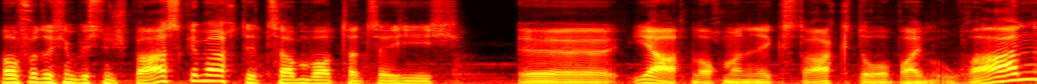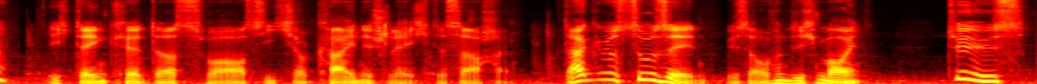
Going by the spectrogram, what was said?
Hoffe, euch ein bisschen Spaß gemacht. Jetzt haben wir tatsächlich äh, ja, nochmal einen Extraktor beim Uran. Ich denke, das war sicher keine schlechte Sache. Danke fürs Zusehen. Bis hoffentlich morgen. Tschüss.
